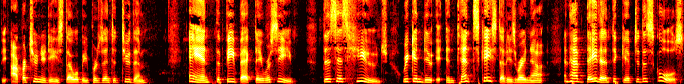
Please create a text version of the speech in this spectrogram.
the opportunities that will be presented to them, and the feedback they receive. This is huge. We can do intense case studies right now and have data to give to the schools.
